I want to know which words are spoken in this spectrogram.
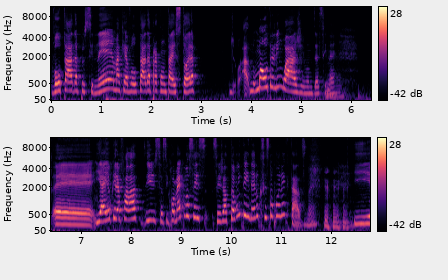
voltada para o cinema, que é voltada para contar a história numa outra linguagem, vamos dizer assim, né? uhum. né? É, e aí eu queria falar disso, assim, como é que vocês. Vocês já estão entendendo que vocês estão conectados, né? e,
